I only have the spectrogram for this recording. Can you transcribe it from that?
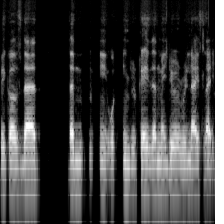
because that that in, in your case that made you realize like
